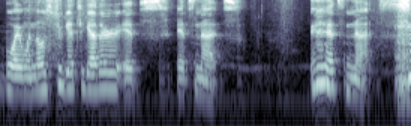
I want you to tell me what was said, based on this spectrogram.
boy, when those two get together, it's it's nuts. It's nuts.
